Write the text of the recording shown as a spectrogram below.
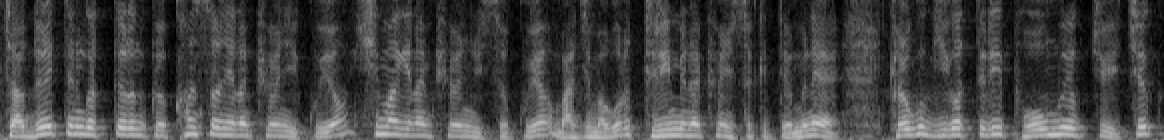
자, 눈에 띄는 것들은 그 concern이라는 표현이 있고요. 희망이라는 표현이 있었고요. 마지막으로 dream이라는 표현이 있었기 때문에 결국 이것들이 보호무역주의, 즉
